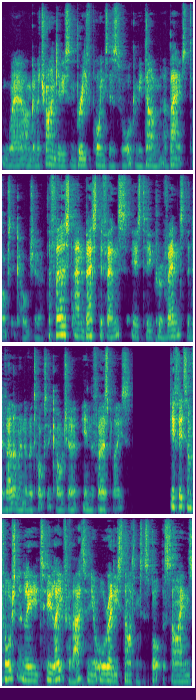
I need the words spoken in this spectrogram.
where I'm going to try and give you some brief pointers for what can be done about toxic culture. The first and best defense is to prevent the development of a toxic culture in the first place. If it's unfortunately too late for that and you're already starting to spot the signs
